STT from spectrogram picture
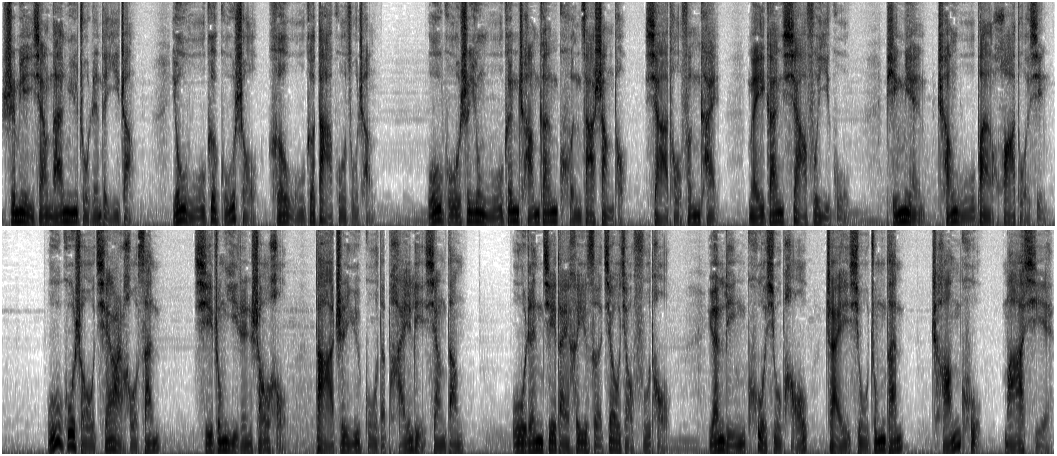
是面向男女主人的仪仗，由五个鼓手和五个大鼓组成。五鼓是用五根长杆捆扎上头，下头分开，每杆下附一鼓，平面呈五瓣花朵形。五鼓手前二后三，其中一人稍后，大致与鼓的排列相当。五人皆戴黑色胶脚幞头，圆领阔袖袍，窄袖中单，长裤马鞋。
